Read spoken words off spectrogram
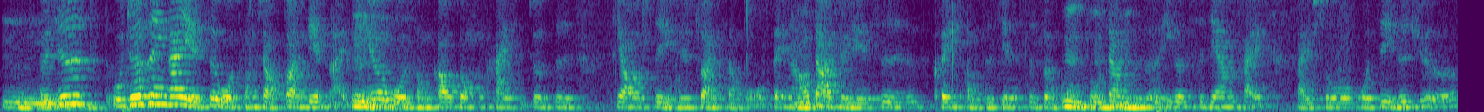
嗯，对，其实我觉得这应该也是我从小锻炼来的，因为我从高中开始就是要自己去赚生活费，然后大学也是可以同时兼四份工作，这样子的一个时间安排来说，我自己是觉得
